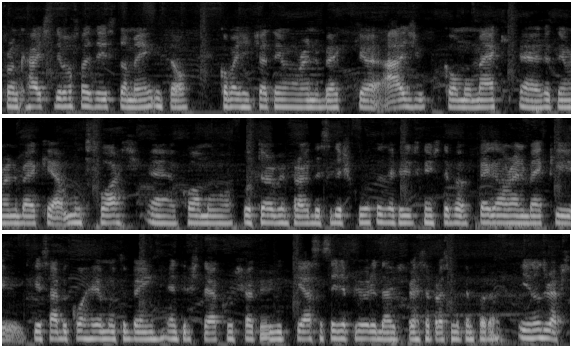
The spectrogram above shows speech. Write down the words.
Frank Reich deva fazer isso também. Então, como a gente já tem um running back que é ágil, como o Mac, é, já tem um running back que é muito forte, é, como o Turbin para descidas curtas, acredito que a gente deva pegar um running back que, que sabe correr muito bem entre os tecos. Acredito que essa seja a prioridade para essa próxima temporada. E no draft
